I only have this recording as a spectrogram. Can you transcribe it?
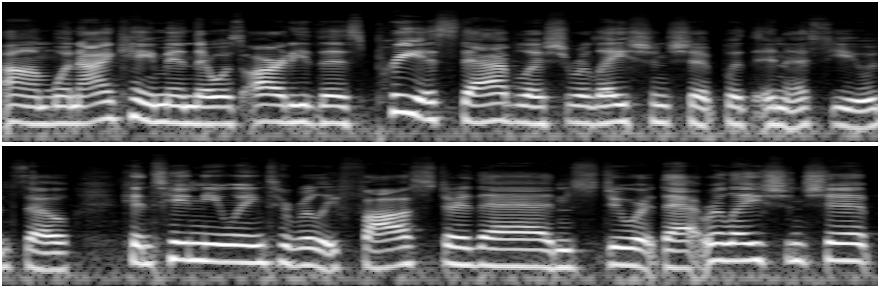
um, when I came in, there was already this pre established relationship with NSU. And so continuing to really foster that and steward that relationship,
